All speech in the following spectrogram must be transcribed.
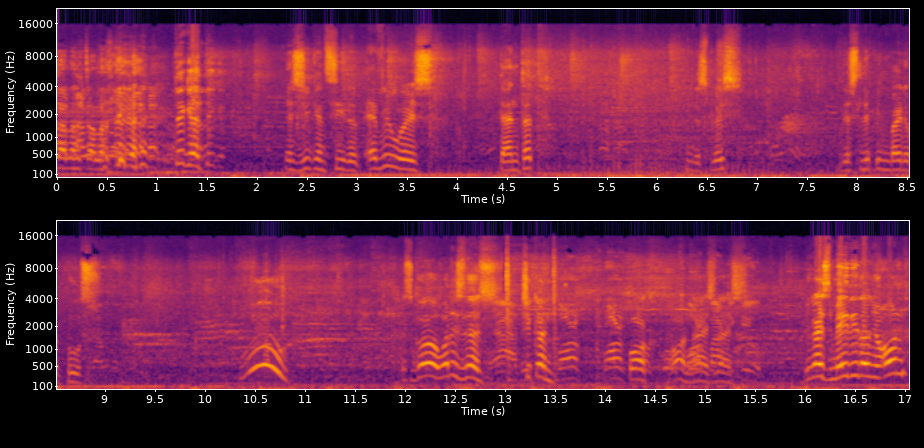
चलो चलो ठीक है ठीक है ठीक है As you can see that everywhere is tented in this place. They're sleeping by the pools. Woo! Let's go. What is this? Chicken. Pork, pork, Pork. Oh, pork nice, nice. barbecue. You guys made it on your own?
